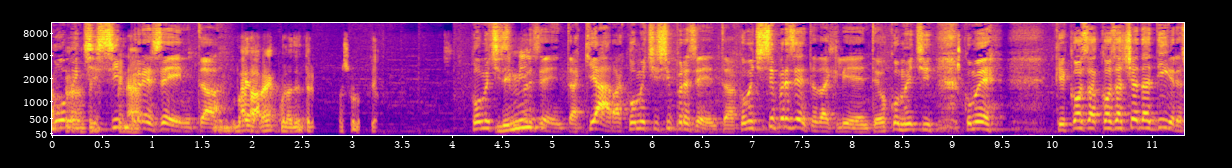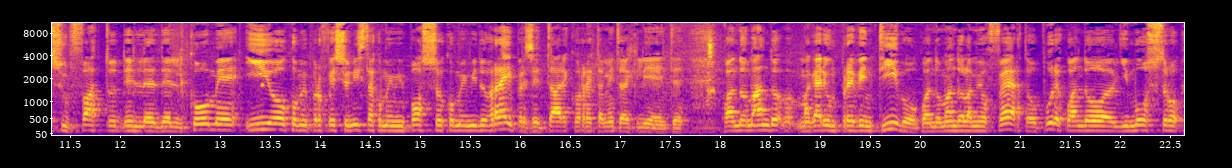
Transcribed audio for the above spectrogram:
come ci si presenta? Vai quella determinata soluzione. Come ci Dimmi. si presenta? Chiara, come ci si presenta? Come ci si presenta dal cliente? O come ci... Come, che cosa, cosa, c'è da dire sul fatto del, del, come io come professionista come mi posso come mi dovrei presentare correttamente al cliente quando mando magari un preventivo quando mando la mia offerta oppure quando gli mostro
